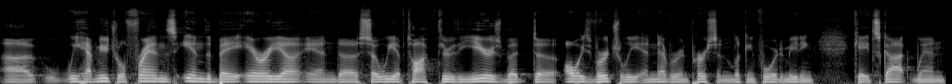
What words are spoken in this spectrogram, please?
Uh, we have mutual friends in the Bay Area, and uh, so we have talked through the years, but uh, always virtually and never in person. Looking forward to meeting Kate Scott when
